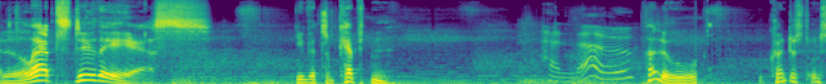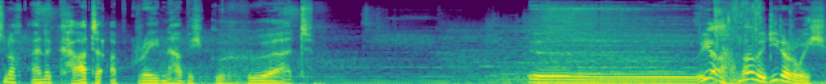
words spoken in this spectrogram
Let's do this. Gehen wir zum Captain. Hallo. Hallo. Du könntest uns noch eine Karte upgraden, habe ich gehört. Äh, ja, machen wir die da ruhig.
